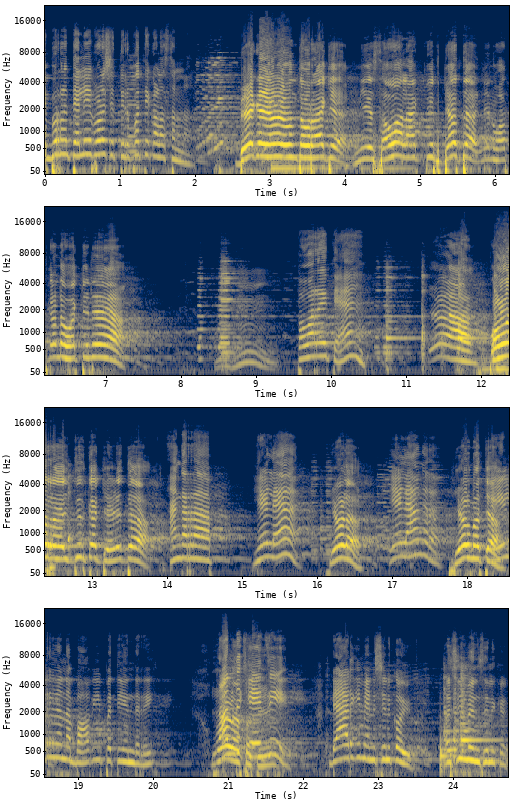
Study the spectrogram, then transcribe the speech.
ಇಬ್ಬರನ್ನ ತಲೆ ಬಳಸಿ ತಿರುಪತಿ ಕಳಿಸ್ತನ್ನ ಬೇಗ ಹೇಳುವಂತವ್ರು ಹಾಕಿ ನೀ ಸವಾಲ್ ಹಾಕಿದ್ ಗೆದ್ದ ನೀನು ಹೊತ್ಕೊಂಡ ಹೋಗ್ತೀನಿ. ಪವರ್ ಐತೆ? ಏ ಪವರ್ ಇದ್ದಿದ್ಕ ಕೇಳಿದ್ದ. ಹಂಗಾರ ಹೇಳ. ಹೇಳ. ಹೇಳ ಹಂಗಾರ. ಹೇಳ ಮತ್ತೆ. ಹೇಳ್ರಿ ನನ್ನ ಬಾವಿ ಪತಿ ಅಂದ್ರಿ ಒಂದು. ಕೆಜಿ ಬ್ಯಾಡಗಿ ಮೆಣಸಿನಕಾಯಿ ಹಸಿ ಮೆಣಸಿನಕಾಯಿ.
